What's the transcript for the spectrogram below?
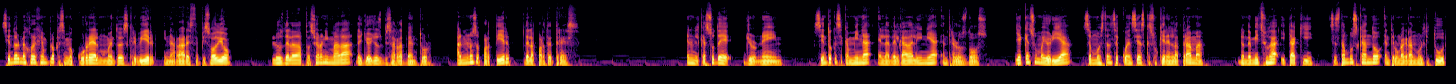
siendo el mejor ejemplo que se me ocurre al momento de escribir y narrar este episodio, los de la adaptación animada de JoJo's Bizarre Adventure, al menos a partir de la parte 3. En el caso de Your Name, siento que se camina en la delgada línea entre los dos, ya que en su mayoría se muestran secuencias que sugieren la trama, donde Mitsuha y Taki se están buscando entre una gran multitud.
